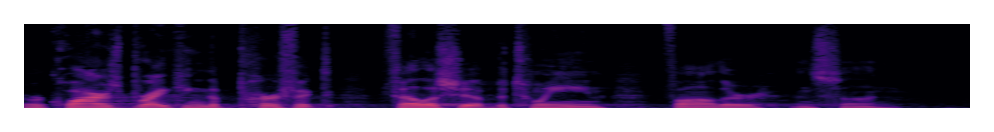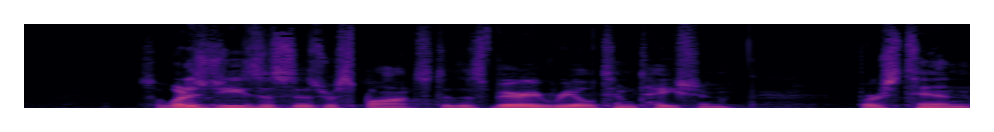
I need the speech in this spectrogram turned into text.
It requires breaking the perfect fellowship between Father and Son. So, what is Jesus' response to this very real temptation? Verse 10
